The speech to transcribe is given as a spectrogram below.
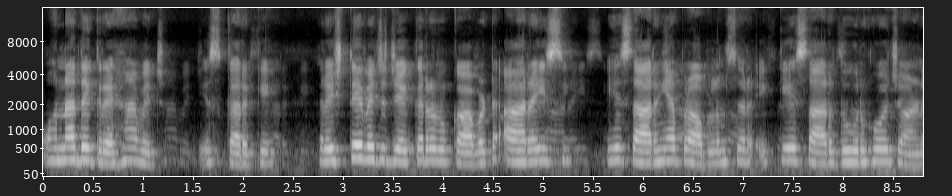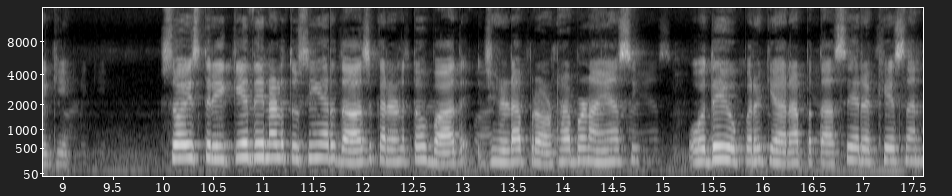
ਉਹਨਾਂ ਦੇ ਗ੍ਰਹਿਾਂ ਵਿੱਚ ਇਸ ਕਰਕੇ, ਰਿਸ਼ਤੇ ਵਿੱਚ ਜੇਕਰ ਰੁਕਾਵਟ ਆ ਰਹੀ ਸੀ ਇਹ ਸਾਰੀਆਂ ਪ੍ਰੋਬਲਮਸ ਇੱਕੇ ਸਾਰ ਦੂਰ ਹੋ ਜਾਣਗੀਆਂ। ਸੋ ਇਸ ਤਰੀਕੇ ਦੇ ਨਾਲ ਤੁਸੀਂ ਅਰਦਾਸ ਕਰਨ ਤੋਂ ਬਾਅਦ ਜਿਹੜਾ ਪਰੌਂਠਾ ਬਣਾਇਆ ਸੀ, ਉਹਦੇ ਉੱਪਰ 11 ਪਤਾਸੇ ਰੱਖੇ ਸਨ।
